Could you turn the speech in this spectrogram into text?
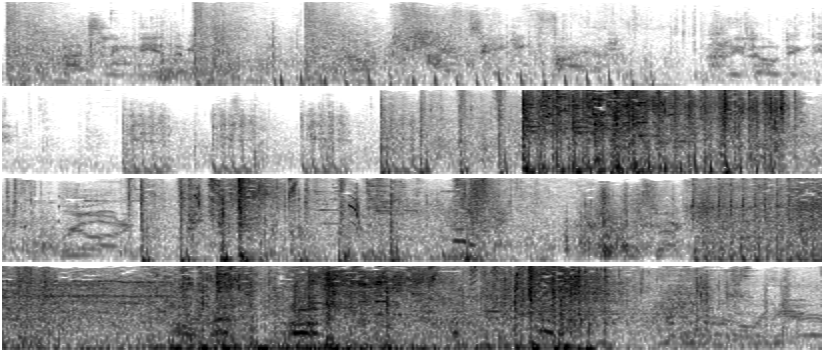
Battling the enemy. No, I'm taking fire. Reloading. Reloading. Ten seconds. Oh, that's up. Hurt over here.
